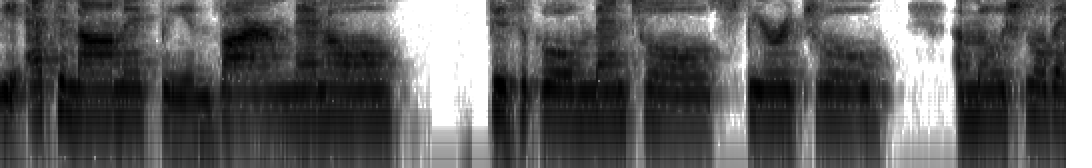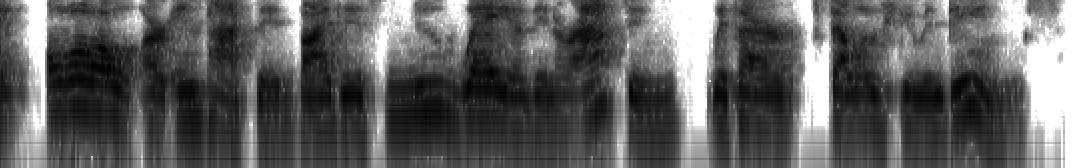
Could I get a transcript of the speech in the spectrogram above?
the economic, the environmental, physical, mental, spiritual, emotional, they all are impacted by this new way of interacting with our fellow human beings.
